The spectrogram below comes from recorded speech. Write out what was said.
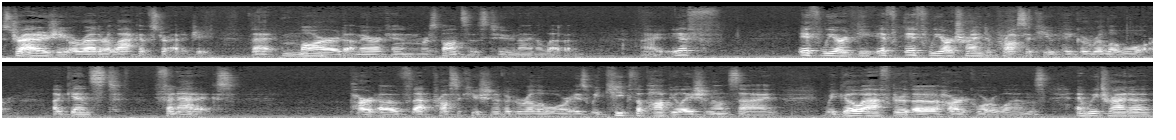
strategy, or rather lack of strategy, that marred American responses to 9/11. Right? If if we are de- if if we are trying to prosecute a guerrilla war against fanatics, part of that prosecution of a guerrilla war is we keep the population on side, we go after the hardcore ones, and we try to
